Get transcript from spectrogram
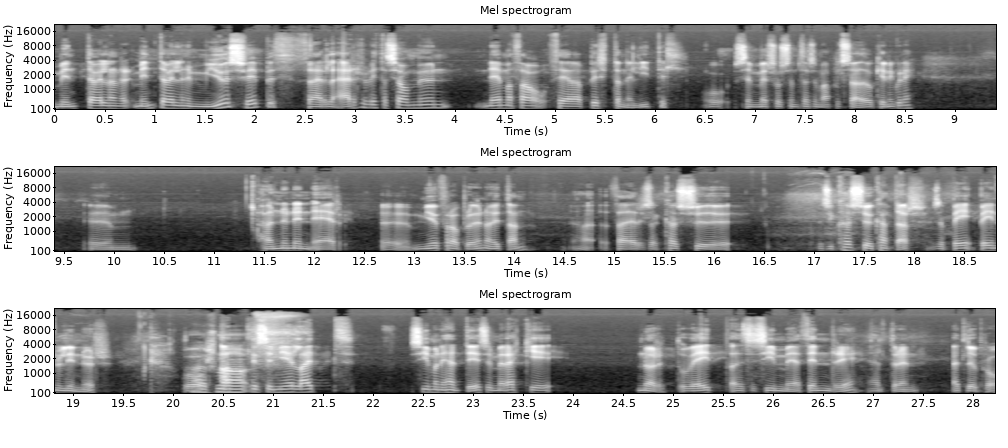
myndavélin er, mjög svipuð. Það er erfitt að sjá mun nema þá þegar byrtan er lítill og sem er svo sem það sem Apple saði á kynningunni um, hönnunin er uh, mjög frábröðun á utan. Það, er kössuðu þessi kössuðu kantar þessar be, beinu Það og svona- allir sem ég læt síman í hendi sem er ekki nörd og veit að þessi sími er þinnri heldur en 11 Pro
